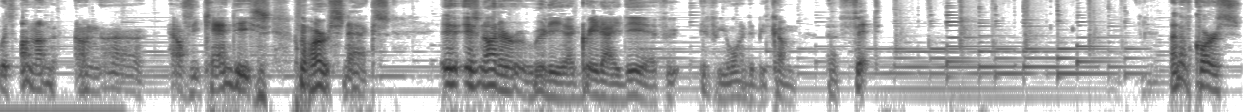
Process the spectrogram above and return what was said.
with unhealthy un, uh, candies or snacks is not a really a great idea if you if you want to become uh, fit. And of course,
